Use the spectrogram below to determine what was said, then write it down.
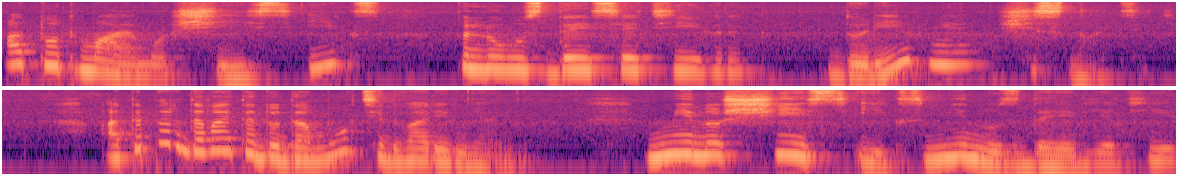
А тут маємо 6х плюс 10y дорівнює 16. А тепер давайте додамо ці два рівняння. Мінус 6х мінус 9y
